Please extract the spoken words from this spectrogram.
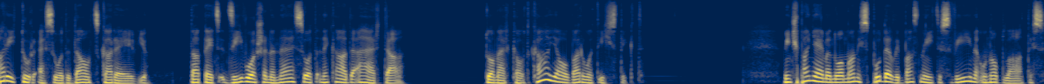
Arī tur esot daudz kareivju, tāpēc dzīvošana nesot nekāda ērtā, tomēr kaut kā jau varot iztikt. Viņš paņēma no manis pudeli baznīcas vīna un oblātes,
